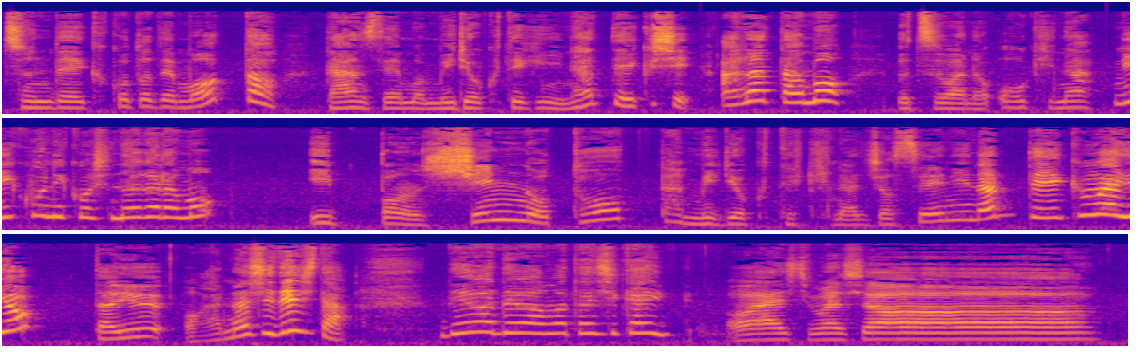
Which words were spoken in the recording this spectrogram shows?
積んでいくことでもっと男性も魅力的になっていくしあなたも器の大きなニコニコしながらも一本芯の通った魅力的な女性になっていくわよというお話でした。ではではまた次回お会いしましょう。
